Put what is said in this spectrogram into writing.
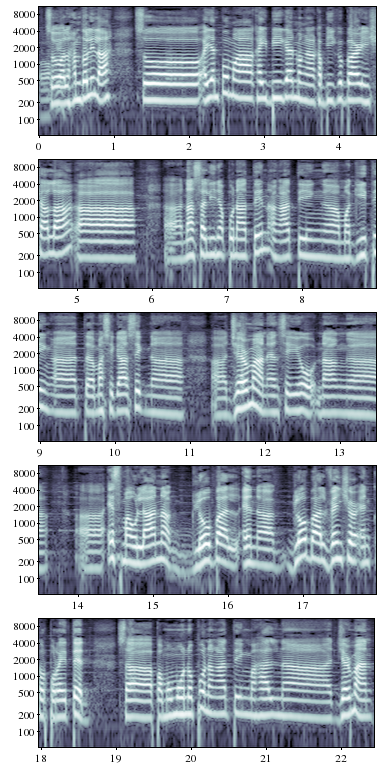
So alhamdulillah. So ayan po mga kaibigan, mga kabigo bar inshallah ah, ah, nasa linya po natin ang ating ah, magiting at ah, masigasig na ah, Chairman and CEO ng ah, ah, S Maulana Global and ah, Global Venture Incorporated sa pamumuno po ng ating mahal na Chairman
